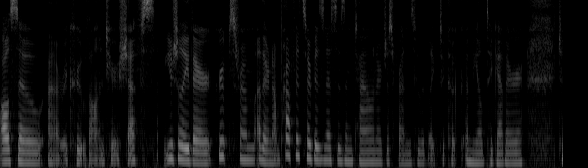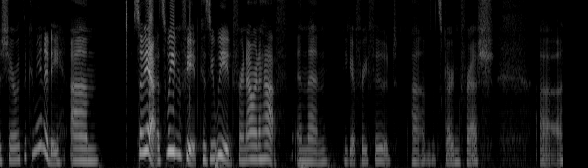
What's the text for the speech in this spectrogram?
also uh, recruit volunteer chefs. Usually they're groups from other nonprofits or businesses in town or just friends who would like to cook a meal together to share with the community. Um, so yeah, it's weed and feed because you weed for an hour and a half and then you get free food um, that's garden fresh. Uh,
